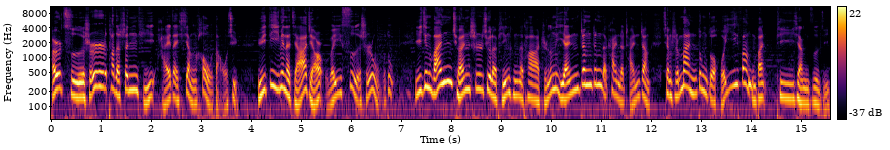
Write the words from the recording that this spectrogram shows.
而此时他的身体还在向后倒去，与地面的夹角为四十五度，已经完全失去了平衡的他，只能眼睁睁地看着禅杖像是慢动作回放般劈向自己。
